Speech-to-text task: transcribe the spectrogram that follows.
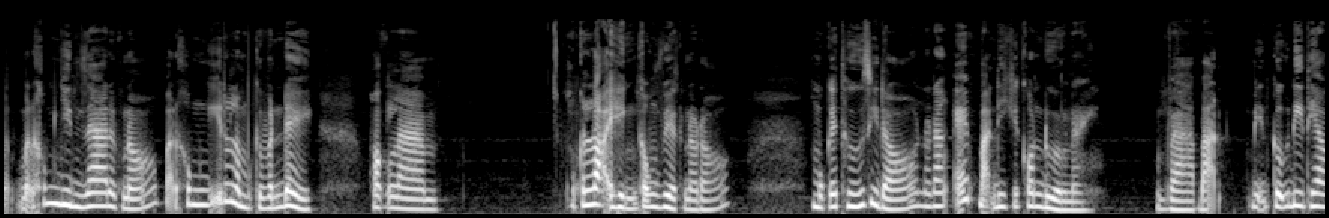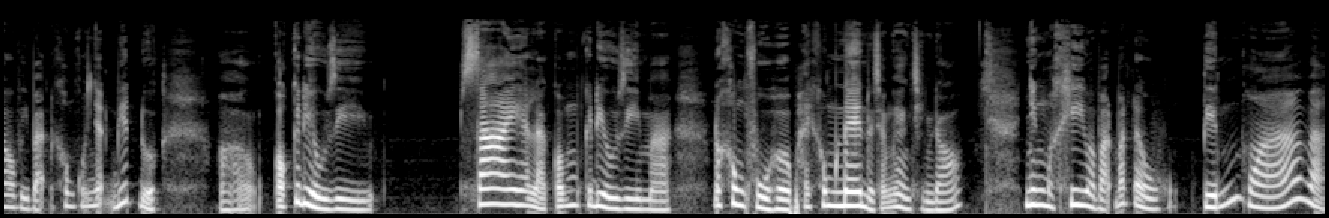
bạn, bạn không nhìn ra được nó bạn không nghĩ đó là một cái vấn đề. Hoặc là một cái loại hình công việc nào đó một cái thứ gì đó nó đang ép bạn đi cái con đường này và bạn miễn cưỡng đi theo vì bạn không có nhận biết được uh, có cái điều gì sai hay là có một cái điều gì mà nó không phù hợp hay không nên ở trong cái hành trình đó. Nhưng mà khi mà bạn bắt đầu tiến hóa và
